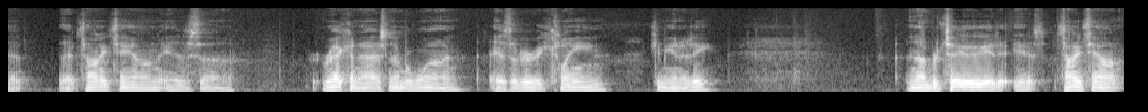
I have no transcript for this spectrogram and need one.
that that Town is uh, recognized number one as a very clean community. Number two, it is Tontitown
